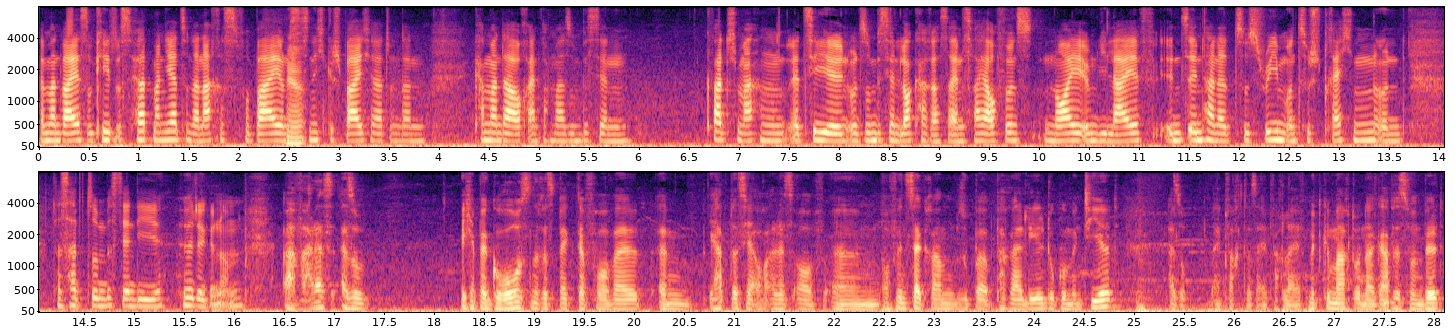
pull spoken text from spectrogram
wenn man weiß, okay, das hört man jetzt und danach ist es vorbei und ja. es ist nicht gespeichert und dann kann man da auch einfach mal so ein bisschen Quatsch machen, erzählen und so ein bisschen lockerer sein. Es war ja auch für uns neu, irgendwie live ins Internet zu streamen und zu sprechen und das hat so ein bisschen die Hürde genommen. Aber war das, also ich habe ja großen Respekt davor, weil ähm, ihr habt das ja auch alles auf, ähm, auf Instagram super parallel dokumentiert. Also einfach das einfach live mitgemacht und da gab es so ein Bild,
